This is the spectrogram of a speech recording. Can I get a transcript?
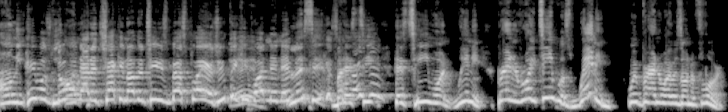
only he was doing on- that and checking other teams' best players. You think he wasn't in MVP Listen, but his team, his team wasn't winning. Brandon Roy team was winning when Brandon Roy was on the floor.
